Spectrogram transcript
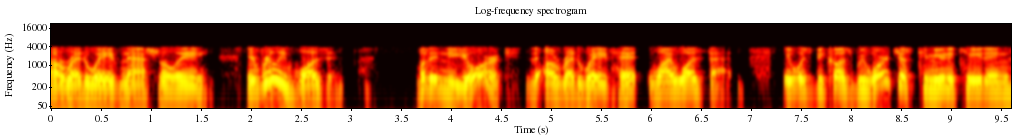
a red wave nationally, it really wasn't. But in New York, a red wave hit. Why was that? It was because we weren't just communicating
